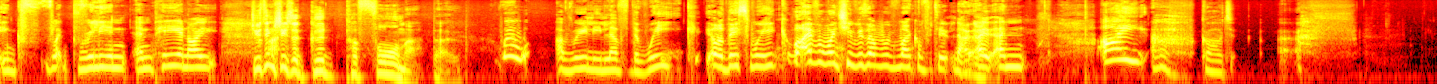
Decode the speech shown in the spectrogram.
inc- like brilliant MP. And I, Do you think she's a good performer, though? well, I really loved the week or this week, whatever when she was on with Michael Patil. No, I, um, I, oh God,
